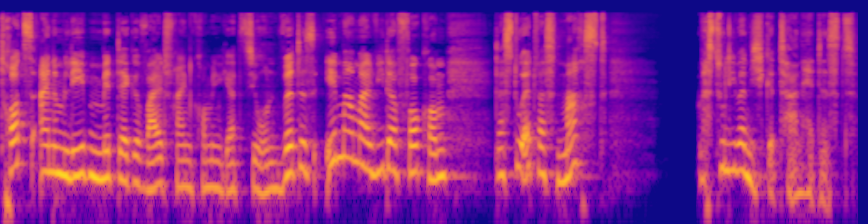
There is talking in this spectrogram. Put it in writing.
Trotz einem Leben mit der gewaltfreien Kommunikation wird es immer mal wieder vorkommen, dass du etwas machst, was du lieber nicht getan hättest.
